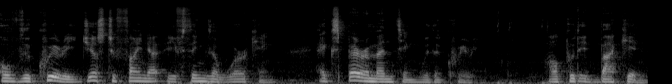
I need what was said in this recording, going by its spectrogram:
of the query just to find out if things are working, experimenting with a query. I'll put it back in.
